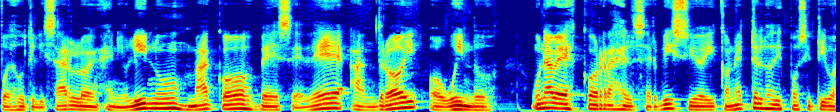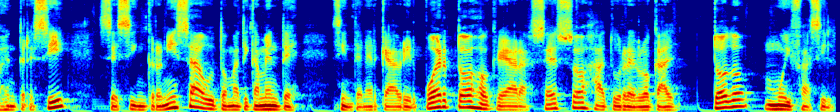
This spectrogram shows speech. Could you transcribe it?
Puedes utilizarlo en GNU Linux, MacOS, BSD, Android o Windows. Una vez corras el servicio y conectes los dispositivos entre sí, se sincroniza automáticamente, sin tener que abrir puertos o crear accesos a tu red local. Todo muy fácil.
